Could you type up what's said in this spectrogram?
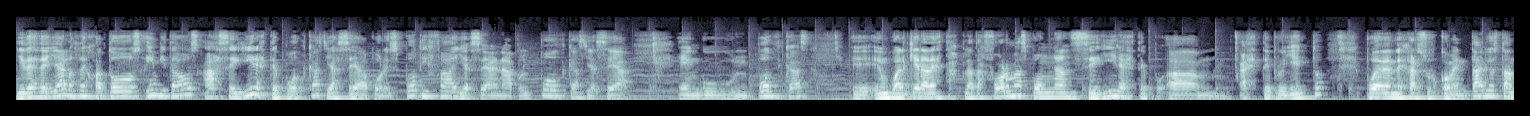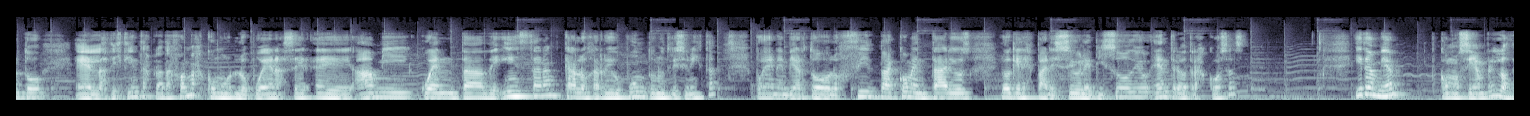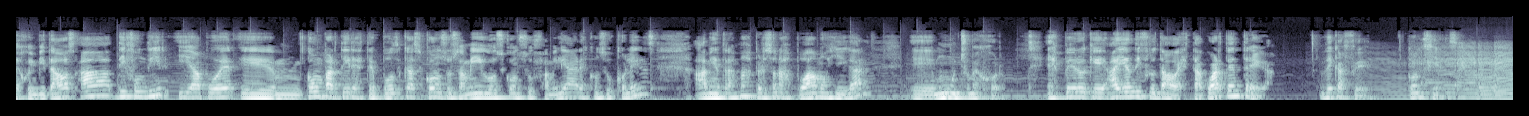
Y desde ya los dejo a todos invitados a seguir este podcast, ya sea por Spotify, ya sea en Apple Podcast, ya sea en Google Podcast. Eh, en cualquiera de estas plataformas pongan seguir a este, a este proyecto. Pueden dejar sus comentarios tanto en las distintas plataformas como lo pueden hacer eh, a mi cuenta de Instagram, carlosgarrido.nutricionista. Pueden enviar todos los feedback, comentarios, lo que les pareció el episodio, entre otras cosas. Y también como siempre, los dejo invitados a difundir y a poder em, compartir este podcast con sus amigos, con sus familiares, con sus colegas. A mientras más personas podamos llegar, eh, mucho mejor. Espero que hayan disfrutado esta cuarta entrega de Café Conciencia.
